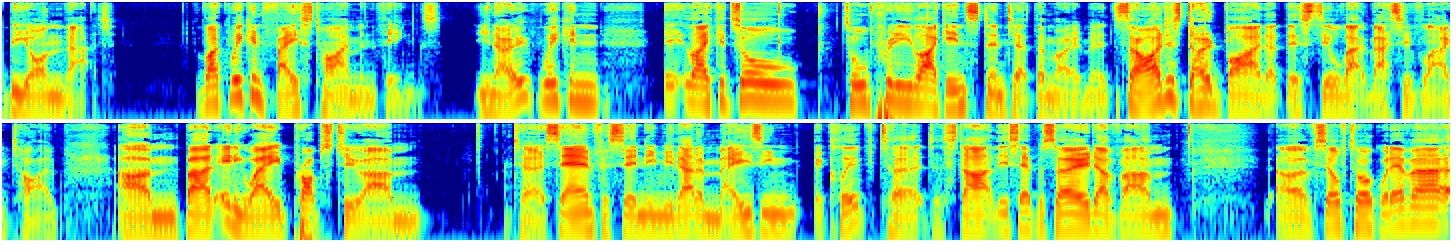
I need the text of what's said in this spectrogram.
beyond that. Like we can FaceTime and things. You know, we can it, like it's all it's all pretty like instant at the moment. So I just don't buy that there's still that massive lag time. Um, but anyway, props to um to Sam for sending me that amazing clip to to start this episode of um of self talk whatever.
